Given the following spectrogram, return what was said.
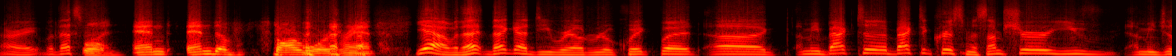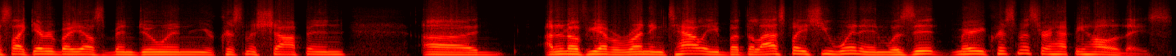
All right, but that's Well, fine. end end of Star Wars rant. Yeah, well, that that got derailed real quick, but uh, I mean, back to back to Christmas. I'm sure you've, I mean, just like everybody else, been doing your Christmas shopping. Uh, I don't know if you have a running tally, but the last place you went in was it Merry Christmas or Happy Holidays?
